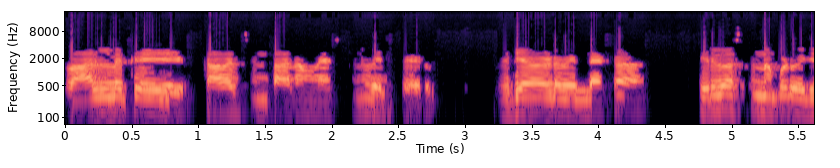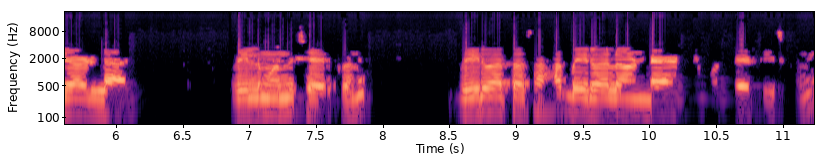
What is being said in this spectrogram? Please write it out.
వాళ్ళకి కావాల్సిన తాళం వేసుకుని వెళ్ళిపోయారు. విజయవాడ వెళ్ళాక తిరిగి వస్తున్నప్పుడు విజయవాడలో ఆగి వీళ్ళు ముందు చేరుకొని బీరువాతో సహా బీరువాలో ఉండే ముందే తీసుకుని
